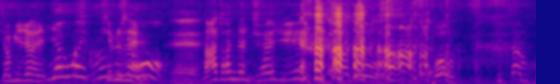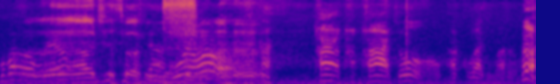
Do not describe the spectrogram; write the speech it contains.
저기 저 이 양반이 그런 심생. 거요. 예. 나도 한 잔 줘야지. 뭐 뒷사람 고방하고 그래요? 아 죄송합니다. 뭐야? 다다다 줘 갖고 가지 마라.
